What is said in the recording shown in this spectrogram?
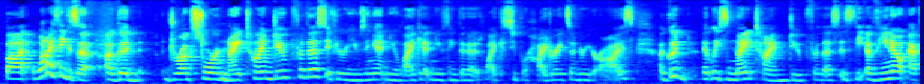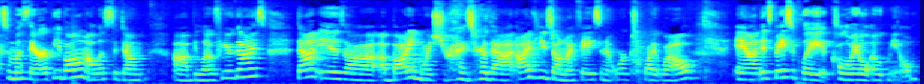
But what I think is a, a good drugstore nighttime dupe for this if you're using it and you like it and you think that it like super hydrates under your eyes. A good at least nighttime dupe for this is the Aveeno Eczema Therapy Balm. I'll list it down uh, below for you guys. That is a, a body moisturizer that I've used on my face and it works quite well. And it's basically colloidal oatmeal.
